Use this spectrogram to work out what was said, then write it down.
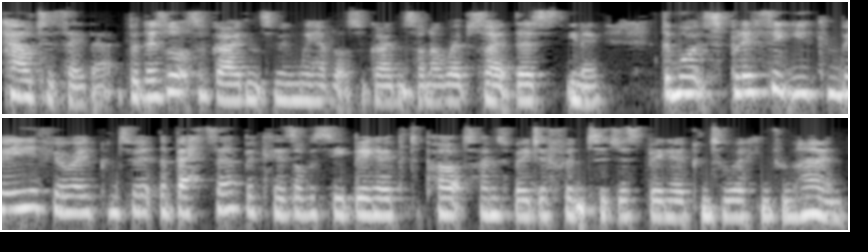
how to say that. But there's lots of guidance. I mean, we have lots of guidance on our website. There's, you know, the more explicit you can be if you're open to it, the better, because obviously being open to part time is very different to just being open to working from home.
